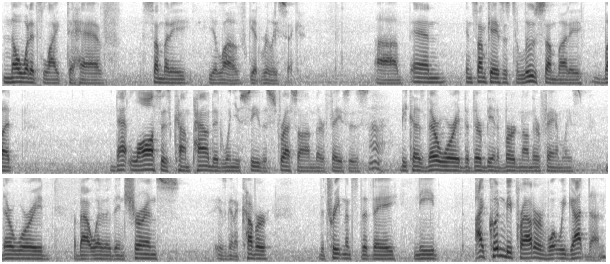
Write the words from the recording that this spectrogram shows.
know what it's like to have somebody you love get really sick uh, and in some cases to lose somebody, but that loss is compounded when you see the stress on their faces ah. because they're worried that they're being a burden on their families. They're worried about whether the insurance is going to cover the treatments that they need. I couldn't be prouder of what we got done.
